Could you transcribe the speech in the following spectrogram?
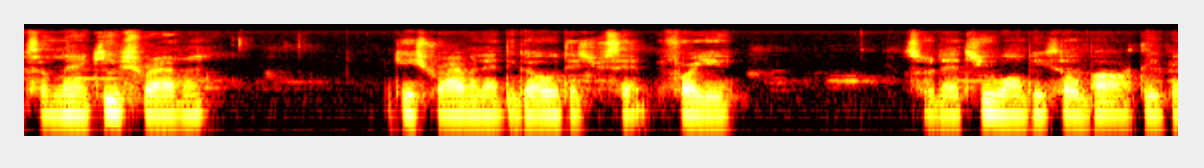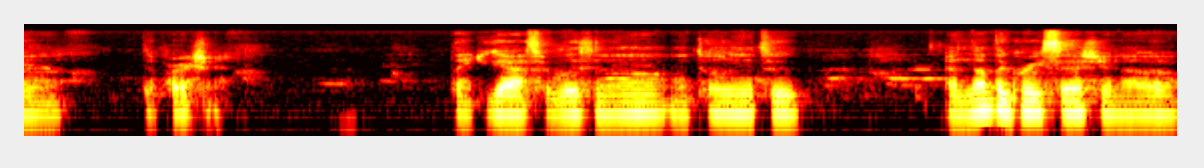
So, man, keep striving. Keep striving at the goal that you set before you so that you won't be so bogged deep in depression. Thank you guys for listening and tuning into another great session of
